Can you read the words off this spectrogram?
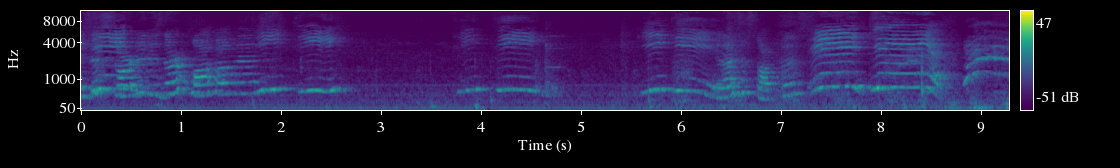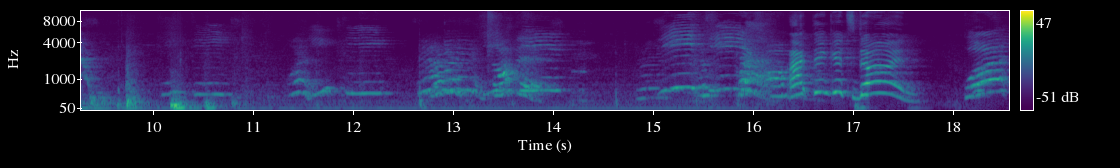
Is it started? Is there a clock on this? Did I just stop this? What? How do I stop it? Just press off. I think it's done. What?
